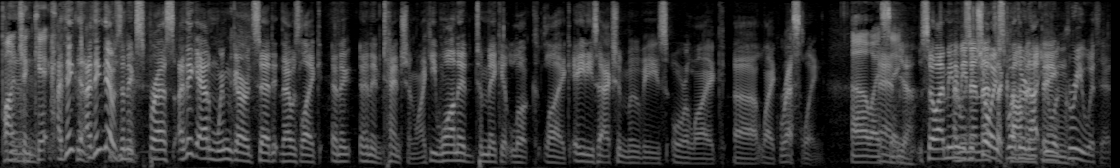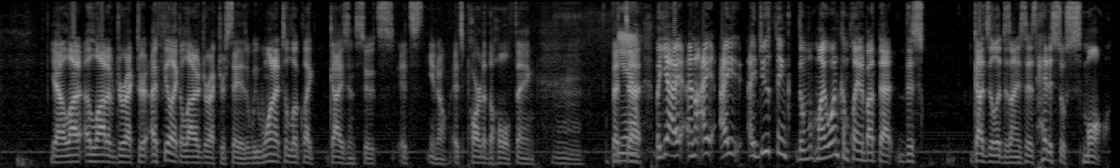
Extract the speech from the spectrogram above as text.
punch and kick. Mm. I think I think that was an express. I think Adam Wingard said that was like an an intention. Like he wanted to make it look like '80s action movies or like uh, like wrestling. oh, I And see. Yeah. So I mean, I it was mean, a choice a whether or common not you agree with it. Yeah, a lot. A lot of director. I feel like a lot of directors say that we want it to look like guys in suits. It's you know, it's part of the whole thing. But Yeah. uh, but yeah, I, and I, I I do think the my one complaint about that this Godzilla design is that his head is so small.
